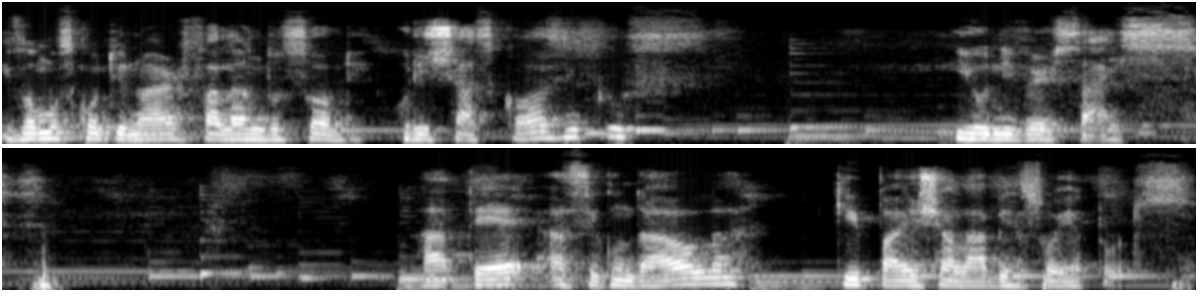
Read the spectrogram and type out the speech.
e vamos continuar falando sobre orixás cósmicos e universais. Até a segunda aula, que Pai Xalá abençoe a todos.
